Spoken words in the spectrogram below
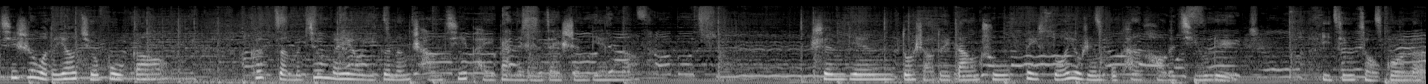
其实我的要求不高。可怎么就没有一个能长期陪伴的人在身边呢？身边多少对当初被所有人不看好的情侣，已经走过了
